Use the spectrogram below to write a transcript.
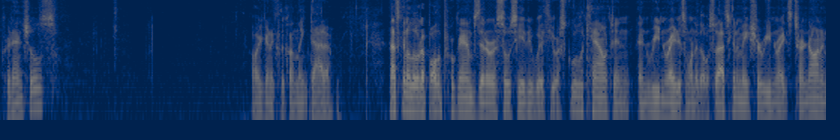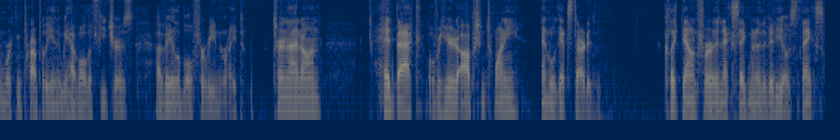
credentials. Or you're going to click on link data. That's going to load up all the programs that are associated with your school account, and, and Read and Write is one of those. So that's going to make sure Read and Write's turned on and working properly, and then we have all the features available for Read and Write. Turn that on, head back over here to option 20, and we'll get started. Click down for the next segment of the videos. Thanks.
